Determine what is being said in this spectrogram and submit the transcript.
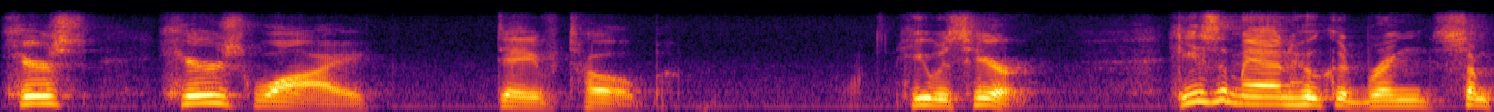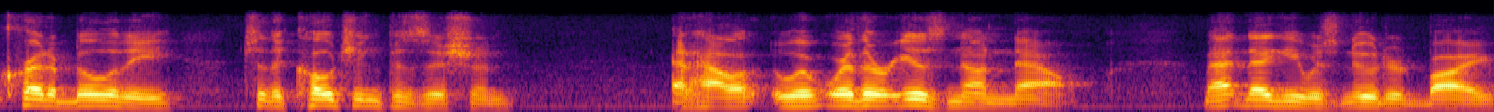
here's here's why Dave Toub. He was here. He's a man who could bring some credibility to the coaching position at how where, where there is none now. Matt Nagy was neutered by,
